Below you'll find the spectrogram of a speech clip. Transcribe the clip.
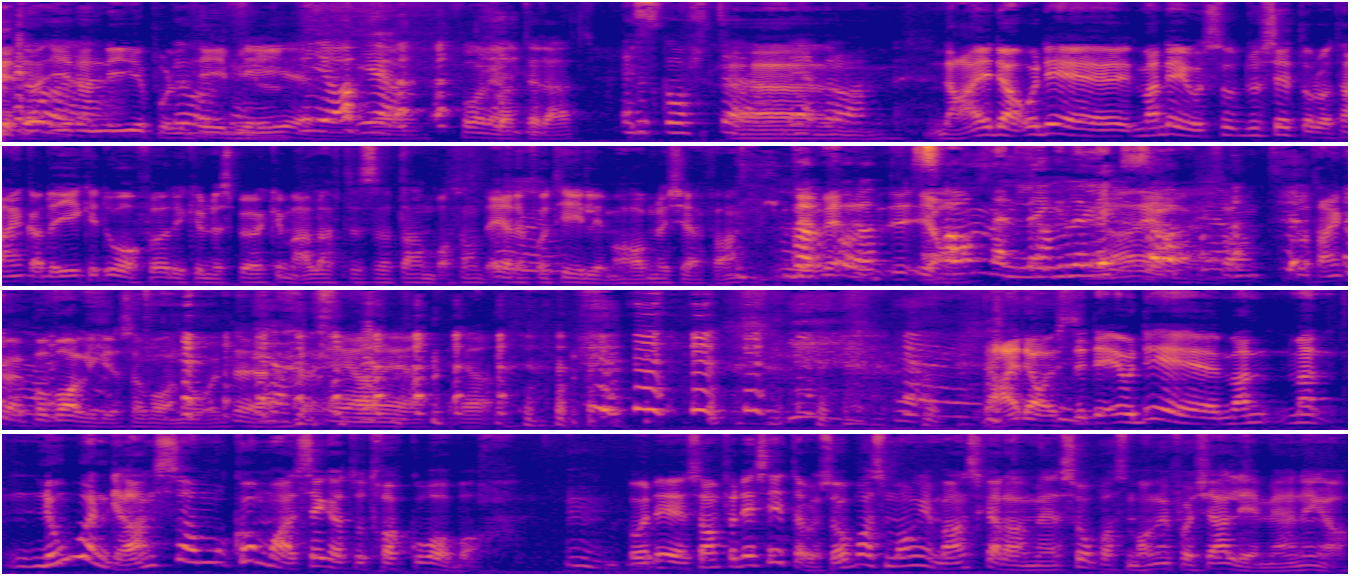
I den, nye politibilen. Ja. Ja. Får de til det. Eskorte, det er bra. Uh, Nei da, og det, men det er jo så du sitter og tenker det gikk et år før de kunne spøke med 11. september. Sant? Er det for tidlig med havnesjefen? Bare for å Det- ja. sammenligne, Ja, ja, liksom. sant? Da tenker jeg på valget som var nå. Det, Ja, ja, ja. nei da, så det er jo det, men, men noen grenser kommer sikkert til å tråkke over. Mm. Og det, for det sitter jo såpass mange mennesker der med såpass mange forskjellige meninger.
